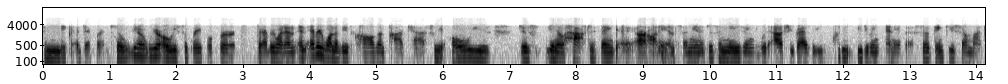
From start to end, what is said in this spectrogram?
to make a difference. So you know we are always so grateful for for everyone and, and every one of these calls and podcasts. We always just you know have to thank our audience. I mean, it's just amazing. Without you guys, we couldn't be doing any of this. So thank you so much.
